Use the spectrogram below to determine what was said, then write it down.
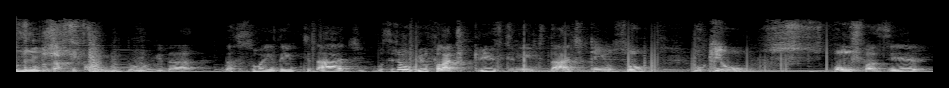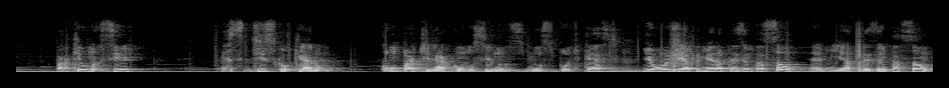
mundo já ficou em dúvida da sua identidade. Você já ouviu falar de crise de identidade? Quem eu sou? O que eu vou fazer? Para que eu nasci? É disso que eu quero compartilhar com você nos meus podcasts. E hoje é a primeira apresentação, é minha apresentação.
